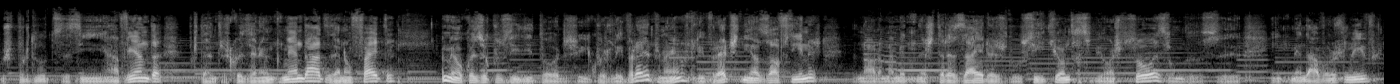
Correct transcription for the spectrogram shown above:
os produtos assim à venda, portanto as coisas eram encomendadas, eram feitas. A mesma coisa com os editores e com os livreiros, não é? Os livreiros tinham as oficinas, normalmente nas traseiras do sítio onde recebiam as pessoas, onde se encomendavam os livros,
